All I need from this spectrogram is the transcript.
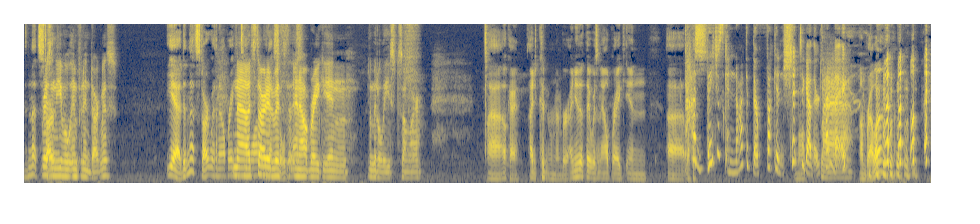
didn't that start? Resident Evil Infinite Darkness? Yeah, didn't that start with an outbreak? in No, Tijuana it started like, with an outbreak in the Middle East somewhere. Uh, okay, I couldn't remember. I knew that there was an outbreak in uh, like a God, they just cannot get their fucking shit Small- together, can they? Nah. umbrella.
